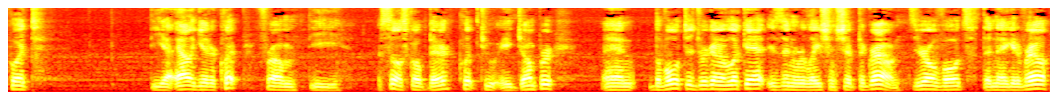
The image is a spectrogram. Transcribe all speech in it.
put the uh, alligator clip from the oscilloscope there, clip to a jumper, and the voltage we're going to look at is in relationship to ground. 0 volts, the negative rail.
